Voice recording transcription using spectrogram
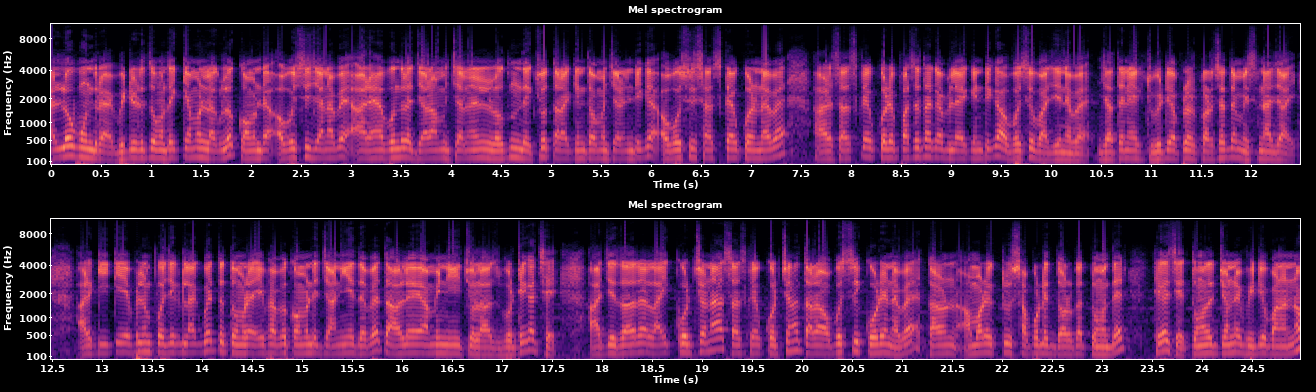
হ্যালো বন্ধুরা, ভিডিওটি তোমাদের কেমন লাগল কমেন্টে অবশ্যই জানাবে। আর হ্যাঁ বন্ধুরা, যারা আমার চ্যানেলে নতুন দেখছ, তারা কিন্তু আমার চ্যানেলটিকে অবশ্যই সাবস্ক্রাইব করে নেবে। আর সাবস্ক্রাইব করে পাশে থাকা বেল আইকনটিকে অবশ্যই বাজিয়ে নেবে, যাতে নেক্সট ভিডিও আপলোড করার সাথে মিস না যায়। আর কী কী এফএলএম প্রজেক্ট লাগবে, তো তোমরা এইভাবে কমেন্টে জানিয়ে দেবে, তাহলে আমি নিয়ে চলে আসব, ঠিক আছে? আর যে যারা লাইক করছ না সাবস্ক্রাইব করছে না, তারা অবশ্যই করে নেবে, কারণ আমারও একটু সাপোর্টের দরকার তোমাদের, ঠিক আছে? তোমাদের জন্য ভিডিও বানানো,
